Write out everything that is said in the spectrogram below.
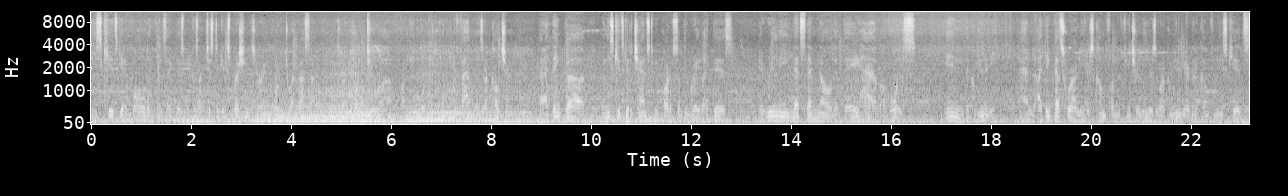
these kids get involved in things like this because artistic expression is very important to our raza. It's very important to uh, our people, our families, our culture. And I think uh, when these kids get a chance to be part of something great like this, it really lets them know that they have a voice in the community. And I think that's where our leaders come from. The future leaders of our community are going to come from these kids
